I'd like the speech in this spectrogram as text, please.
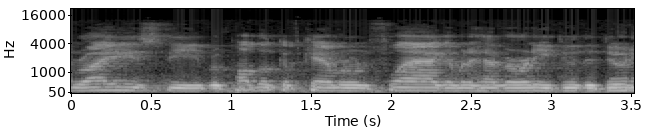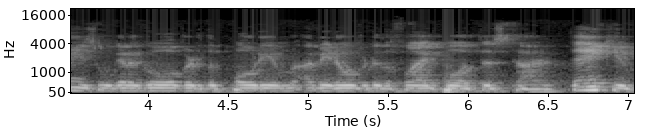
raise the Republic of Cameroon flag. I'm going to have Ernie do the duties. We're going to go over to the podium, I mean, over to the flagpole at this time. Thank you.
